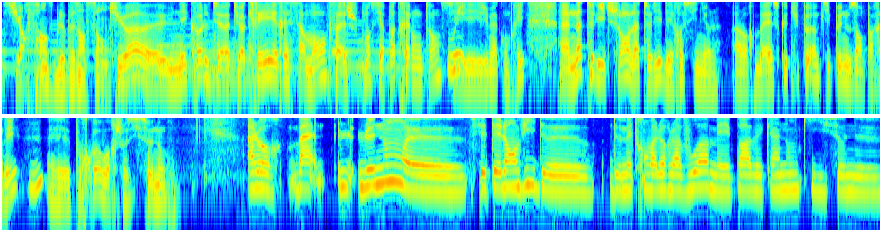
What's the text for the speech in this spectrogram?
sur France Bleu Besançon. Tu as euh, une école, tu as, tu as créé récemment, enfin je pense il n'y a pas très longtemps, si j'ai bien compris, un atelier de chant, l'atelier des Rossignols. Alors ben, est-ce que tu peux un petit peu nous en parler hmm. et Pourquoi avoir choisi ce nom? Alors, bah, le, nom, euh, c'était l'envie de, de mettre en valeur la voix, mais pas avec un nom qui sonne, euh,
